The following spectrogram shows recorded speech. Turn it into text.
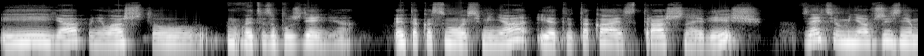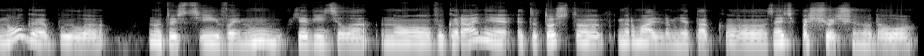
И я поняла, что ну, это заблуждение. Это коснулось меня, и это такая страшная вещь. Знаете, у меня в жизни многое было, ну, то есть и войну я видела, но выгорание — это то, что нормально мне так, э, знаете, пощечину дало.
